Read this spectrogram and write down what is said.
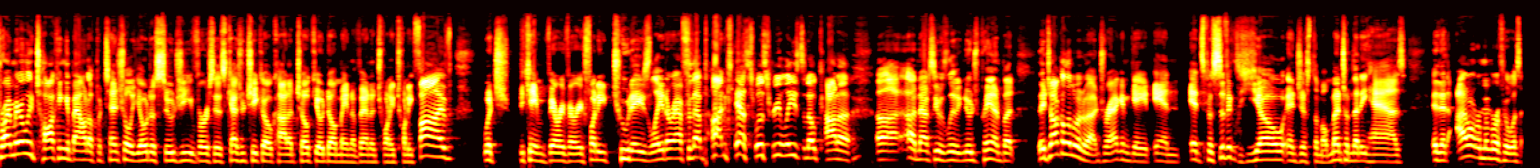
primarily talking about a potential Yota Tsuji versus Kazuchika Okada Tokyo Dome main event in 2025, which became very, very funny two days later after that podcast was released and Okada uh, announced he was leaving New Japan. But they talk a little bit about Dragon Gate and it's specifically Yo and just the momentum that he has. And then I don't remember if it was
